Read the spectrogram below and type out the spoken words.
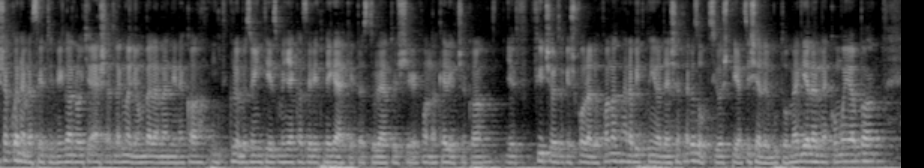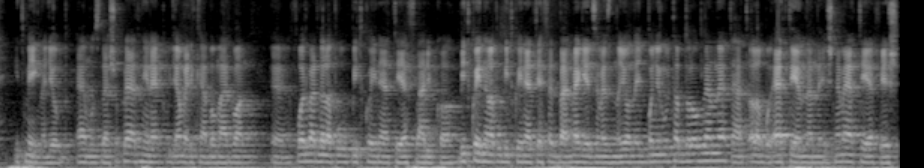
és akkor nem beszéltünk még arról, hogyha esetleg nagyon belemennének a különböző intézmények, azért itt még elképesztő lehetőségek vannak elég, csak a futures és forrádok vannak már a bitcoin de esetleg az opciós piac is előbb-utóbb megjelennek komolyabban. Itt még nagyobb elmozdulások lehetnének. Ugye Amerikában már van forward alapú bitcoin ETF, várjuk a bitcoin alapú bitcoin ETF-et, bár megjegyzem, ez nagyon egy bonyolultabb dolog lenne, tehát alapból RTN lenne és nem RTF, és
